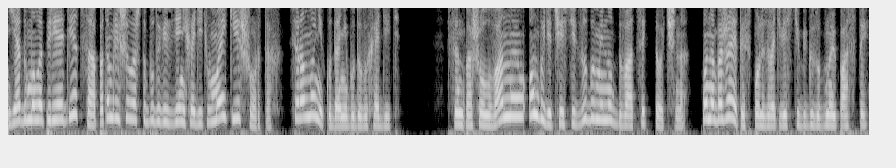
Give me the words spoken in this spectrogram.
Я думала переодеться, а потом решила, что буду весь день ходить в майке и шортах. Все равно никуда не буду выходить. Сын пошел в ванную, он будет чистить зубы минут двадцать точно. Он обожает использовать весь тюбик зубной пасты.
